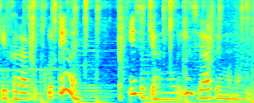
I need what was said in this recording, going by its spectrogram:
Кілька разів крутили і затягнули, і зв'язуємо на губу.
